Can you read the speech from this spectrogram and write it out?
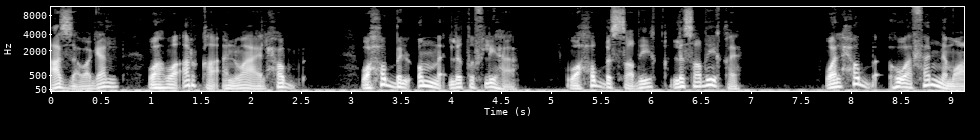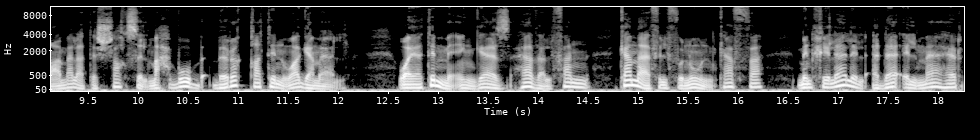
عز وجل وهو أرقى أنواع الحب وحب الأم لطفلها وحب الصديق لصديقه. والحب هو فن معاملة الشخص المحبوب برقة وجمال ويتم إنجاز هذا الفن كما في الفنون كافة من خلال الأداء الماهر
